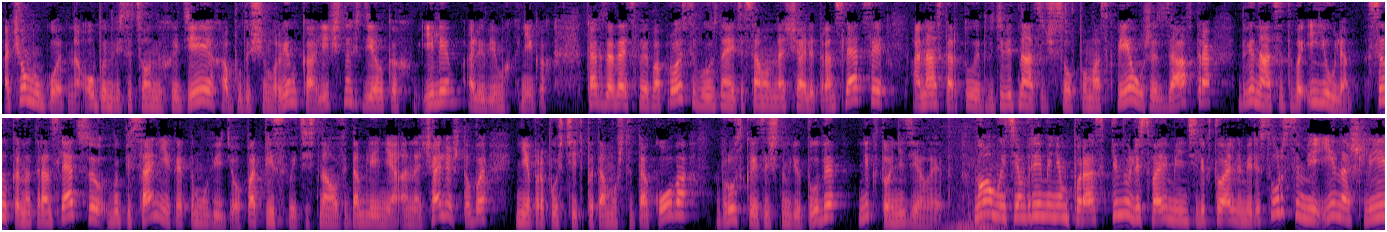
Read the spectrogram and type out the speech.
О чем угодно. Об инвестиционных идеях, о будущем рынка, о личных сделках или о любимых книгах. Как задать свои вопросы, вы узнаете в самом начале трансляции. Она стартует в 19 часов по Москве уже завтра, 12 июля. Ссылка на трансляцию в описании к этому видео. Подписывайтесь на уведомления о начале, чтобы пропустить, потому что такого в русскоязычном ютубе никто не делает. Ну а мы тем временем пораскинули своими интеллектуальными ресурсами и нашли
